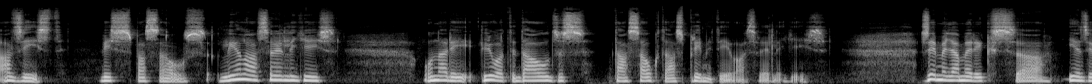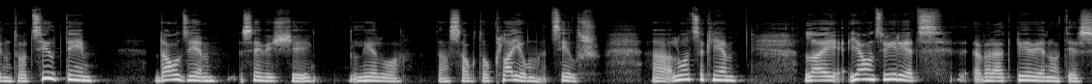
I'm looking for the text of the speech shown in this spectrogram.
atzīst visas pasaules lielās reliģijas, un arī ļoti daudzas tās augtās primitīvās reliģijas. Ziemeļamerikas iedzimto ciltīm daudziem sevišķi lielo tā saucamo klajumu cilšu locekļiem, lai jauns vīrietis varētu pievienoties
